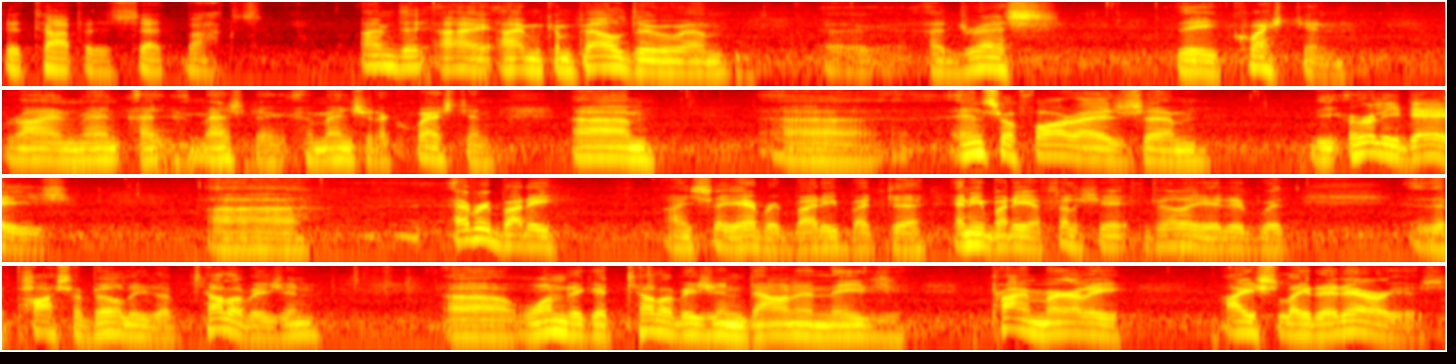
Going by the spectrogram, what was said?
the top of the set box. I'm, I, am compelled to um, uh, address the question. Ryan men- uh, mentioned a question. Um, uh, insofar as um, the early days, uh, everybody, I say everybody, but uh, anybody affiliated with the possibility of television uh, wanted to get television down in these primarily isolated areas.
